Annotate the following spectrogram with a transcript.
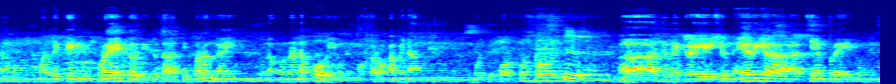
ng malaking proyekto dito sa ating barangay. Unang-una na po, yung magkaroon kami ng multipurpose hall, Mm-mm. uh, recreation area, at siyempre yung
